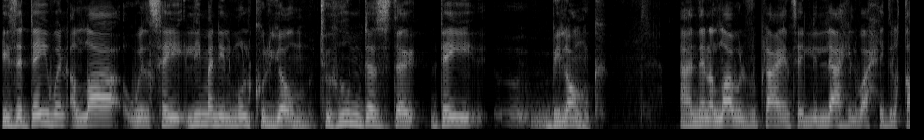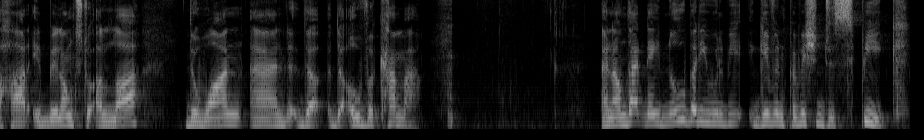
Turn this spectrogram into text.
is a day when Allah will say, "Limanil mulkul yom." To whom does the day uh, belong? And then Allah will reply and say, "Lillahi al-wahid al-qahar." It belongs to Allah, the one and the the overcomer. And on that day, nobody will be given permission to speak.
